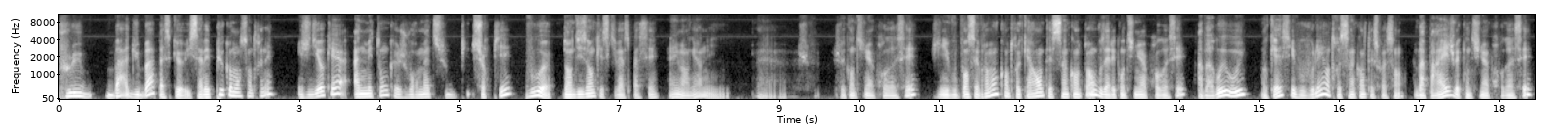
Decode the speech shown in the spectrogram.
plus bas du bas parce qu'il savait plus comment s'entraîner. Et j'ai dit, OK, admettons que je vous remette sur pied. Vous, euh, dans 10 ans, qu'est-ce qui va se passer? Il me regarde, il dit, Euh, je, je vais continuer à progresser. Je dis, vous pensez vraiment qu'entre 40 et 50 ans, vous allez continuer à progresser? Ah bah oui, oui. OK, si vous voulez, entre 50 et 60. Bah pareil, je vais continuer à progresser.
